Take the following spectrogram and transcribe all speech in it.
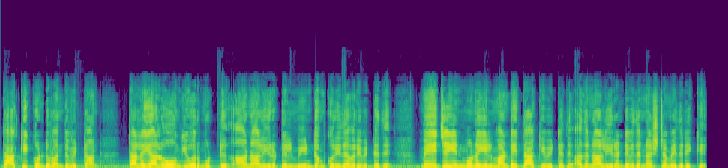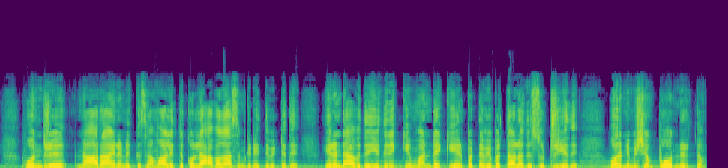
தாக்கிக் கொண்டு வந்து விட்டான். தலையால் ஓங்கி ஒரு முட்டு ஆனால் இருட்டில் மீண்டும் குறிதவறிவிட்டது மேஜையின் முனையில் மண்டை தாக்கிவிட்டது. அதனால் இரண்டு வித நஷ்டம் எதிரிக்கு. ஒன்று நாராயணனுக்கு சமாளித்துக் கொள்ள அவகாசம் கிடைத்துவிட்டது. இரண்டாவது எதிரிக்கு மண்டைக்கு ஏற்பட்ட விபத்தால் அது சுற்றியது. ஒரு நிமிஷம் போர் நிறுத்தம்.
